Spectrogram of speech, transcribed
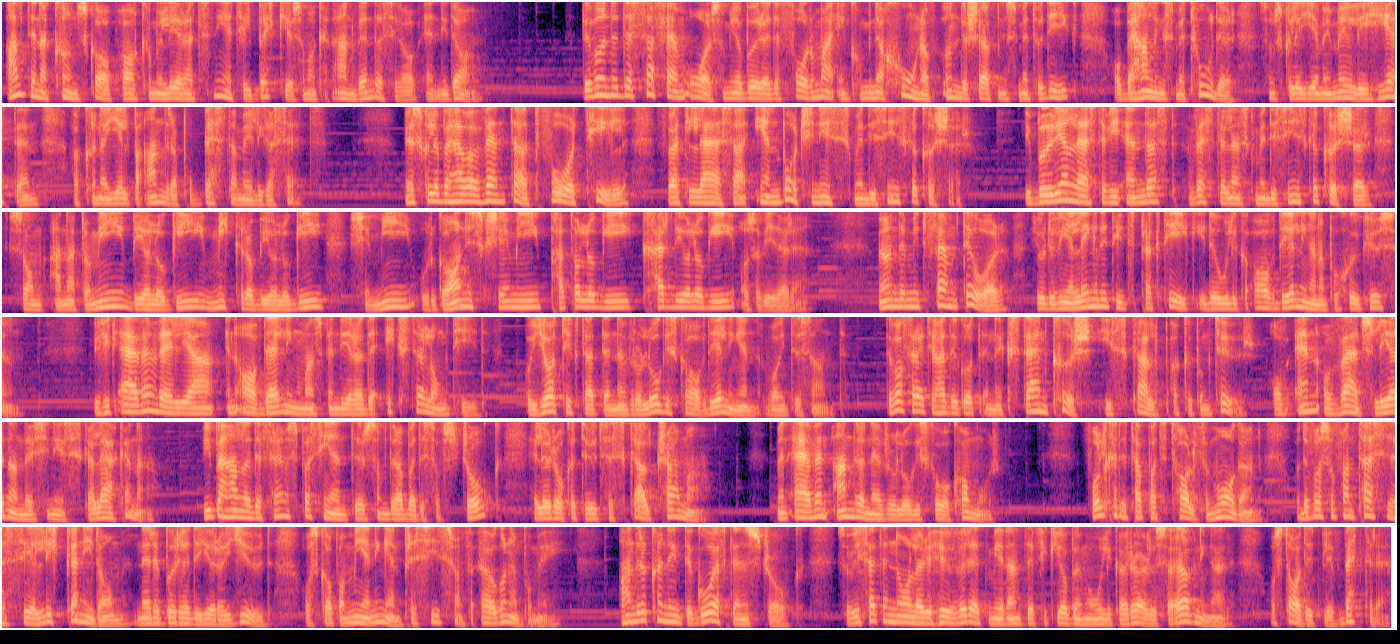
All denna kunskap har ackumulerats ner till böcker som man kan använda sig av än idag. Det var under dessa fem år som jag började forma en kombination av undersökningsmetodik och behandlingsmetoder som skulle ge mig möjligheten att kunna hjälpa andra på bästa möjliga sätt. Men jag skulle behöva vänta två år till för att läsa enbart kinesisk medicinska kurser. I början läste vi endast västerländsk medicinska kurser som anatomi, biologi, mikrobiologi, kemi, organisk kemi, patologi, kardiologi och så vidare. Men under mitt femte år gjorde vi en längre tids praktik i de olika avdelningarna på sjukhusen. Vi fick även välja en avdelning man spenderade extra lång tid och jag tyckte att den neurologiska avdelningen var intressant. Det var för att jag hade gått en extern kurs i skalpakupunktur av en av världsledande kinesiska läkarna. Vi behandlade främst patienter som drabbades av stroke eller råkat ut för skalptrauma, men även andra neurologiska åkommor. Folk hade tappat talförmågan och det var så fantastiskt att se lyckan i dem när de började göra ljud och skapa meningen precis framför ögonen på mig. Andra kunde inte gå efter en stroke så vi satte nålar i huvudet medan de fick jobba med olika rörelseövningar och stadigt blev bättre.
